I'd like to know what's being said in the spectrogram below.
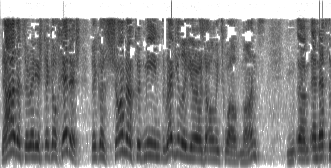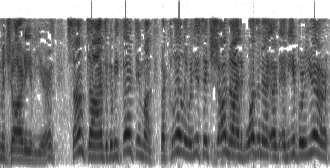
Now that's already a shtickle chiddush because shana could mean regular years are only twelve months, um, and that's the majority of years. Sometimes it could be 13 months. But clearly, when you said Shana and it wasn't a, an, an year,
